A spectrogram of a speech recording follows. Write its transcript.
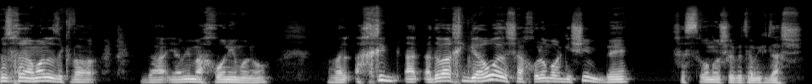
לא זוכר, אמרנו את זה כבר בימים האחרונים או לא, אבל הכי, הדבר הכי גרוע זה שאנחנו לא מרגישים בחסרונו של בית המקדש.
